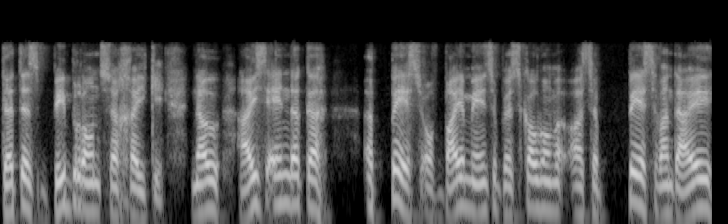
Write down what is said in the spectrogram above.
Dit is Bibron se geitjie nou hy's eintlik 'n 'n pes of baie mense beskou hom as 'n pes want hy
